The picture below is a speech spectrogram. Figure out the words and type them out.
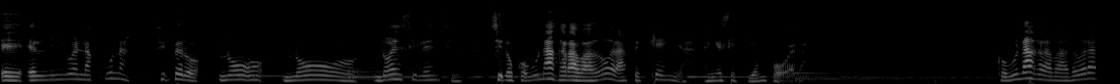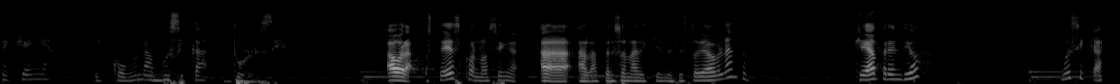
eh, el niño en la cuna, sí, pero no, no, no en silencio, sino con una grabadora pequeña en ese tiempo, era Con una grabadora pequeña y con una música dulce. Ahora, ustedes conocen a, la persona de quien les estoy hablando. ¿Qué aprendió? Música.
